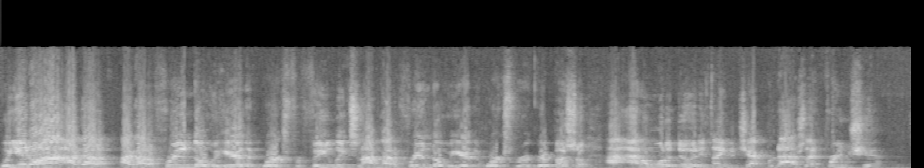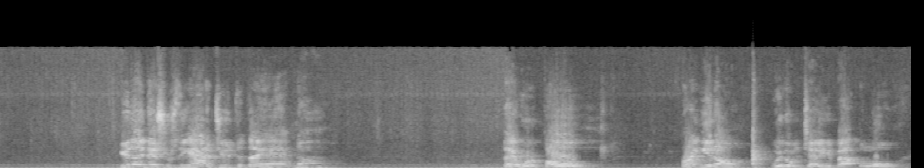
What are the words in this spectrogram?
Well, you know, I, I, got a, I got a friend over here that works for Felix, and I've got a friend over here that works for Agrippa, so I, I don't want to do anything to jeopardize that friendship. You think this was the attitude that they had? No. They were bold. Bring it on. We're going to tell you about the Lord.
